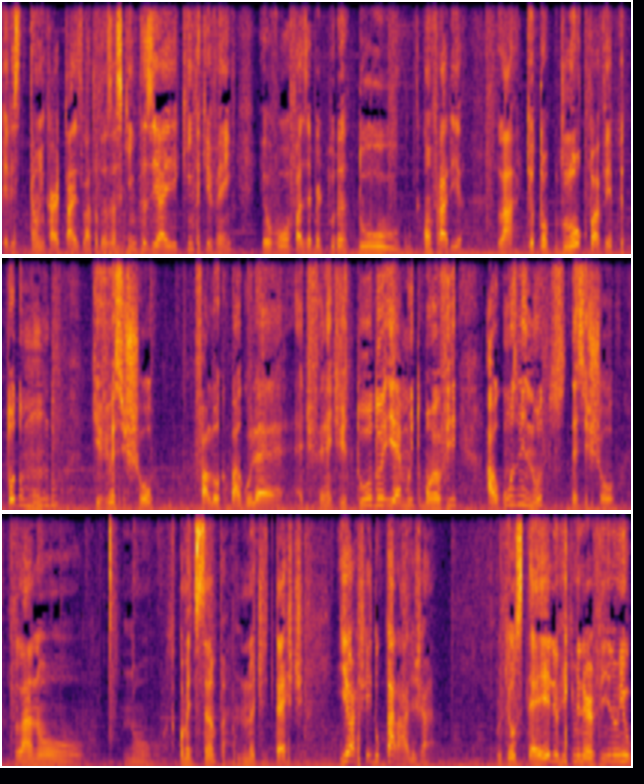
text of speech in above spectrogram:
Eles estão em cartaz lá todas as quintas. E aí, quinta que vem, eu vou fazer a abertura do Confraria lá. Que eu tô louco pra ver, porque todo mundo que viu esse show falou que o bagulho é, é diferente de tudo e é muito bom. Eu vi alguns minutos desse show lá no, no Comedy Sampa, no noite de teste, e eu achei do caralho já. Porque os, é ele, o Rick Minervino e o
